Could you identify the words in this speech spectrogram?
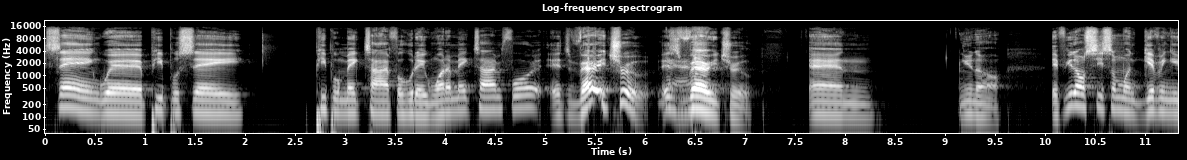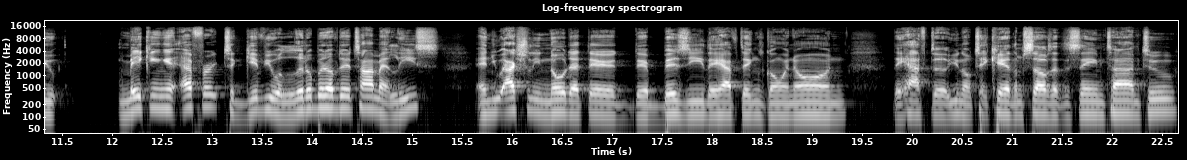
saying where people say people make time for who they want to make time for. It's very true. It's Yeah. very true, and you know, if you don't see someone giving you making an effort to give you a little bit of their time at least and you actually know that they're they're busy they have things going on they have to you know take care of themselves at the same time too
